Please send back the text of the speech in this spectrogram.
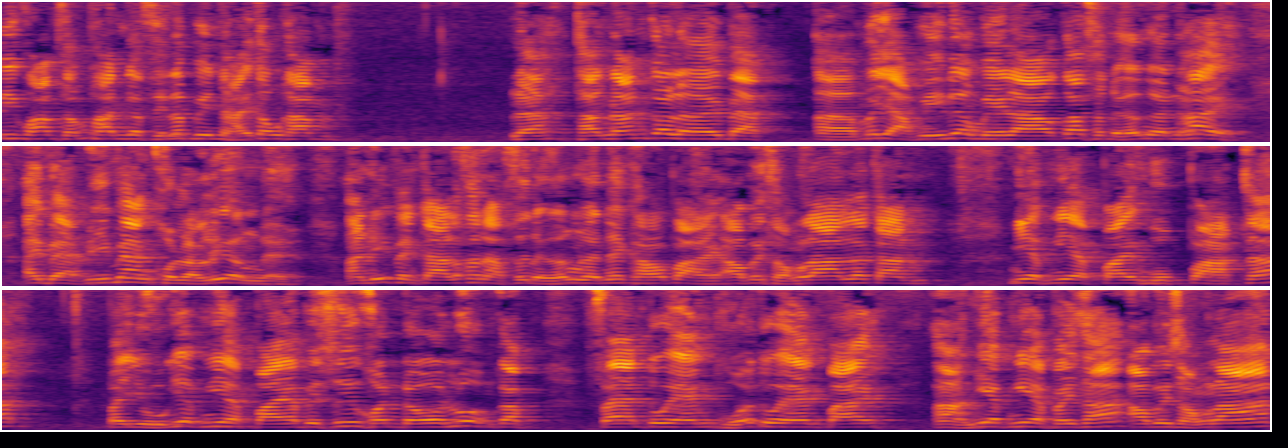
มีความสัมพันธ์กับศิลปินหายทองคำนะทางนั้นก็เลยแบบไม่อยากมีเรื่องเมลาวก็เสนอเงินให้ไอ้แบบนี้แม่งคนละเรื่องเลย อันนี้เป็นการลักษณะเสนอเงินให้เขาไปเอาไปสองล้านแล้วกัน เงียบเงียบไปหุบปากซะไปอยู่เงียบเงียบไปเอาไปซื้อคอนโดร่วมกับแฟนตัวเองผัวตัวเองไปอ่าเงียบเงียบไปซะเอาไปสองล้าน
